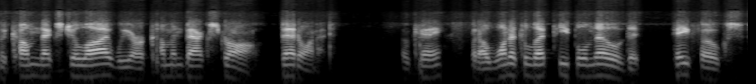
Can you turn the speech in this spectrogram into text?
But come next July, we are coming back strong. Bet on it, okay? But I wanted to let people know that, hey, folks,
